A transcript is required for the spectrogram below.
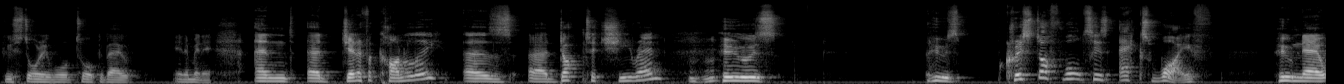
whose story we'll talk about in a minute, and uh, Jennifer Connelly as uh, Doctor Chiren, who's who's Christoph Waltz's ex-wife, who now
